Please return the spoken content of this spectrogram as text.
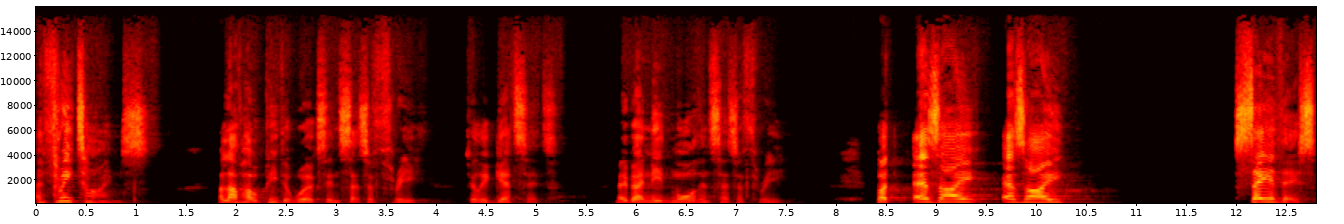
And three times, I love how Peter works in sets of three till he gets it. Maybe I need more than sets of three. But as I, as I say this,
